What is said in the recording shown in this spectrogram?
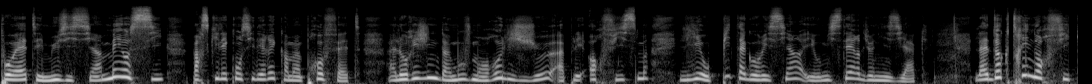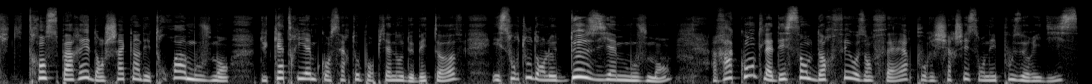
poète et musicien, mais aussi parce qu'il est considéré comme un prophète, à l'origine d'un mouvement religieux appelé orphisme, lié aux pythagoriciens et au mystère dionysiaque. La doctrine orphique qui transparaît dans chacun des trois mouvements du quatrième concerto pour piano de Beethoven, et surtout dans le deuxième mouvement, raconte la descente d'Orphée aux enfers pour y chercher son épouse Eurydice,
